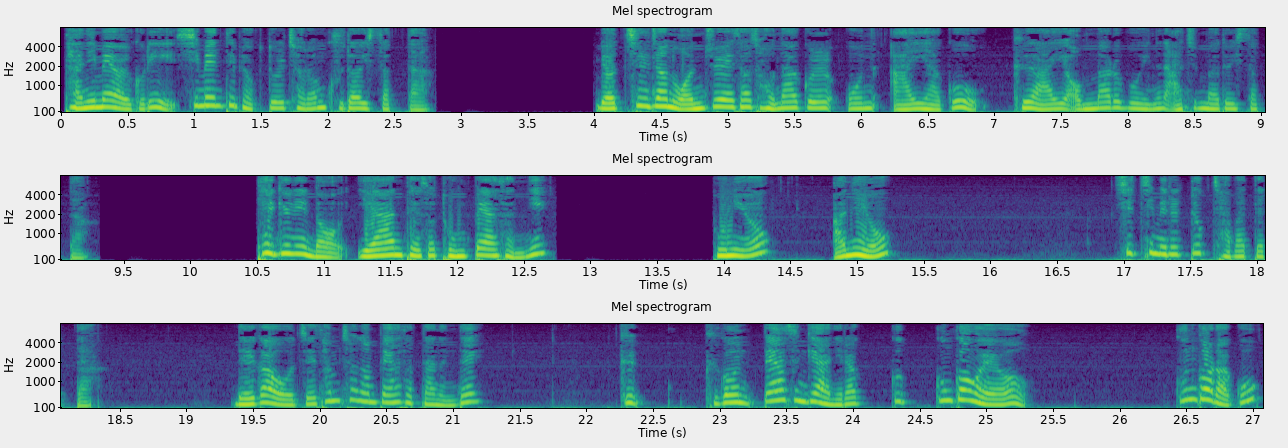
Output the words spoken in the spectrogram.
담임의 얼굴이 시멘트 벽돌처럼 굳어 있었다. 며칠 전 원주에서 전학을 온 아이하고 그 아이 엄마로 보이는 아줌마도 있었다. 태균이 너 얘한테서 돈 빼앗았니? 돈이요? 아니요. 시치미를 뚝 잡아댔다. 내가 어제 3천원 빼앗았다는데? 그, 그건 빼앗은 게 아니라 꾸, 꾼 거예요. 꾼 거라고?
